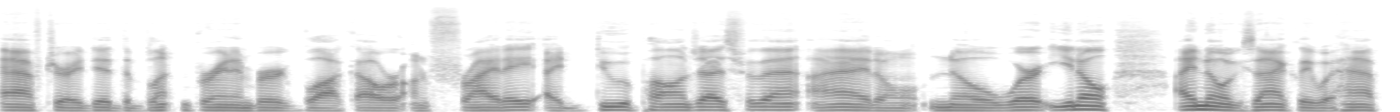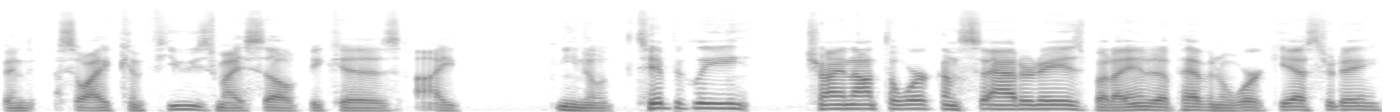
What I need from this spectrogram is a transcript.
after I did the Brandenburg block hour on Friday. I do apologize for that. I don't know where, you know, I know exactly what happened. So I confused myself because I, you know, typically try not to work on Saturdays, but I ended up having to work yesterday.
